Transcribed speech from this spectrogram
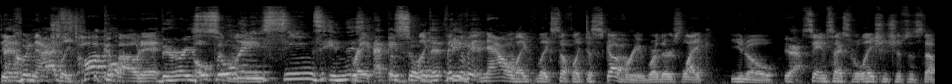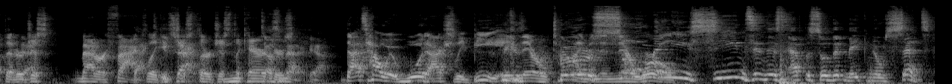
they And couldn't actually talk about it There are so many scenes in this Right, episode like that think of it now, like like stuff like Discovery, where there's like you know Yeah. same sex relationships and stuff that are Yeah. just matter of fact. Fact, like it's just they're just the Doesn't characters. matter, yeah. That's how it would actually be in their time there are and in so their world. many scenes in this episode that make no sense.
